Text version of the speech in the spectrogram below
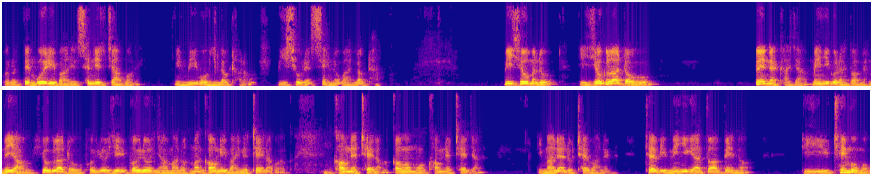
ဘုလိုတင်မွေးတွေပါလေစနစ်ကြပါလေဒီမိဘုံကြီးလောက်ထားတော့မိရှိုးတဲ့ဆင်တော့ပါလောက်ထားမိရှိုးမလို့ဒီယုတ်ကလတော်ကိုပင့်တဲ့ခါကျမင်းကြီးကိုယ်တိုင်သွားမယ်မရဘူးယုတ်ကလတော်ကိုဘုန်းကြီးတို့ရေဘုန်းကြီးတို့ညာမှာတော့မှန်ကောင်းနေပိုင်းနဲ့ထဲတော့ခေါင်းနဲ့ထဲတော့ကောင်းကောင်းမောခေါင်းနဲ့ထဲကြဒီမှာလည်းအဲ့လိုထဲပါလိမ့်မယ်ထဲပြီးမင်းကြီးကသွားပင့်တော့ ဒီချင်းပုံပေါ်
